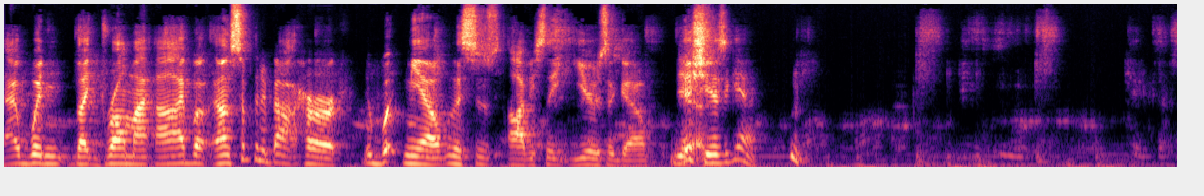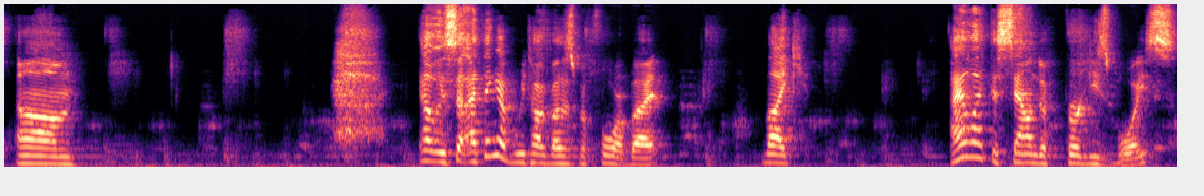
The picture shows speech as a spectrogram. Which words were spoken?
I wouldn't like draw my eye, but uh, something about her, you know, this is obviously years ago. Yeah. There she is again. um. Oh, so I think we talked about this before, but like, I like the sound of Fergie's voice.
